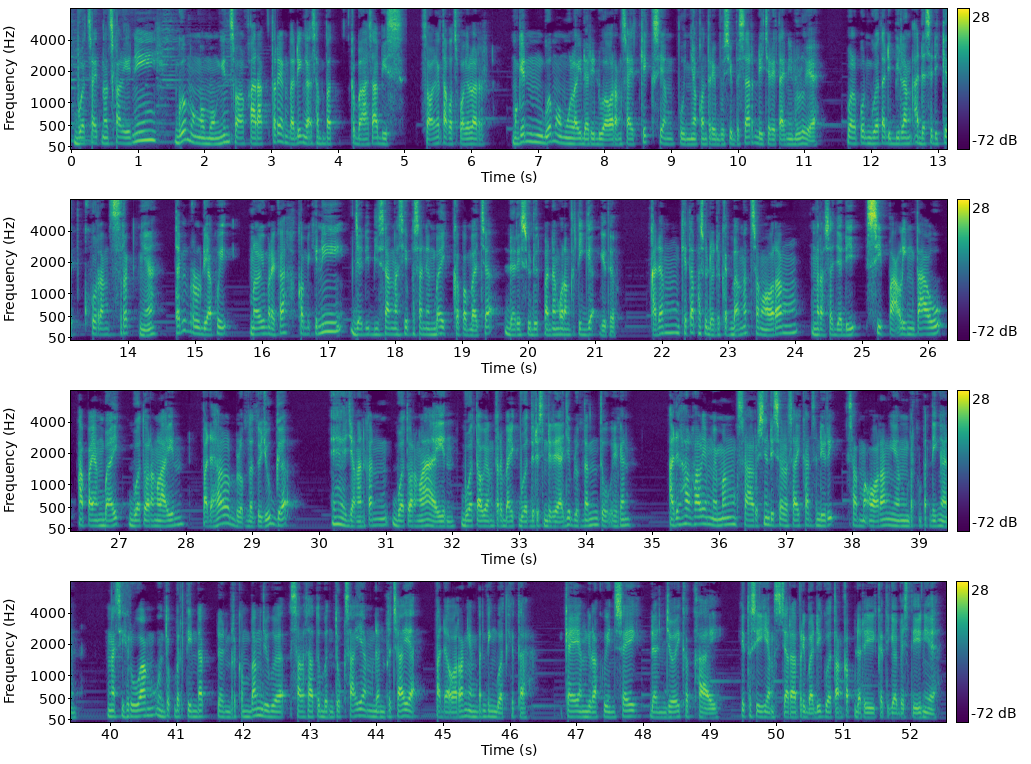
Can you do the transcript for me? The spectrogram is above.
Buat side notes kali ini, gue mau ngomongin soal karakter yang tadi nggak sempat kebahas abis. Soalnya takut spoiler. Mungkin gue mau mulai dari dua orang sidekicks yang punya kontribusi besar di cerita ini dulu ya. Walaupun gue tadi bilang ada sedikit kurang sereknya, tapi perlu diakui, melalui mereka, komik ini jadi bisa ngasih pesan yang baik ke pembaca dari sudut pandang orang ketiga gitu. Kadang kita pas udah deket banget sama orang, ngerasa jadi si paling tahu apa yang baik buat orang lain, padahal belum tentu juga Eh, jangankan buat orang lain, buat tahu yang terbaik buat diri sendiri aja belum tentu, ya kan? Ada hal-hal yang memang seharusnya diselesaikan sendiri sama orang yang berkepentingan. Ngasih ruang untuk bertindak dan berkembang juga salah satu bentuk sayang dan percaya pada orang yang penting buat kita. Kayak yang dilakuin Sei dan Joy ke Kai. Itu sih yang secara pribadi gue tangkap dari ketiga bestie ini ya.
